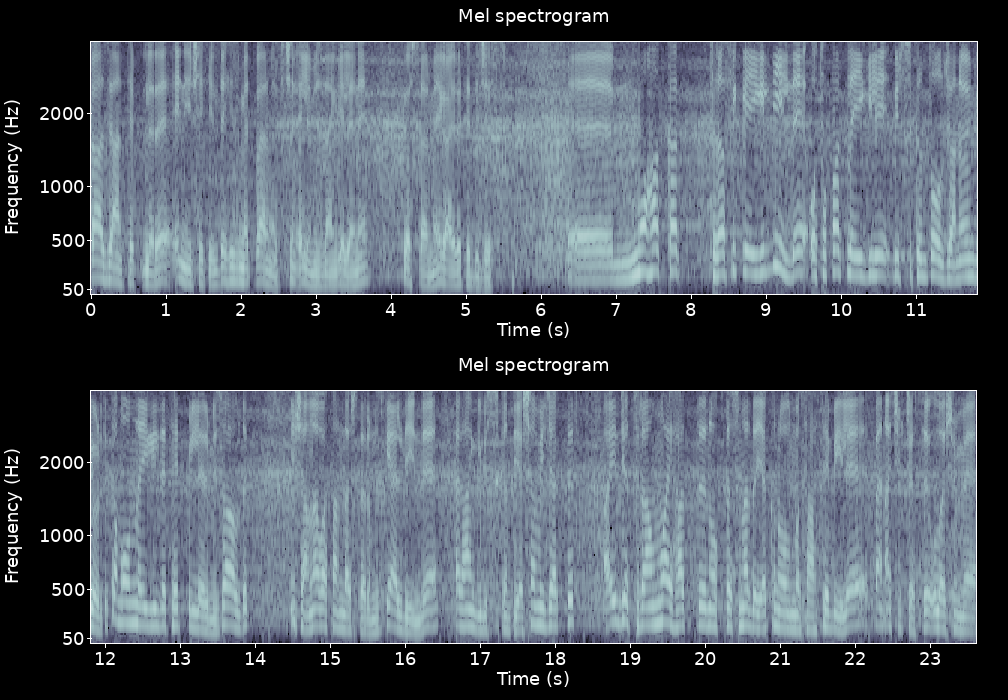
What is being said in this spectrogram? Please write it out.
Gaziantep'lilere en iyi şekilde hizmet vermek için elimizden geleni göstermeye gayret edeceğiz. Ee, muhakkak trafikle ilgili değil de otoparkla ilgili bir sıkıntı olacağını öngördük ama onunla ilgili de tedbirlerimizi aldık. İnşallah vatandaşlarımız geldiğinde herhangi bir sıkıntı yaşamayacaktır. Ayrıca tramvay hattı noktasına da yakın olması hasebiyle ben açıkçası ulaşım ve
